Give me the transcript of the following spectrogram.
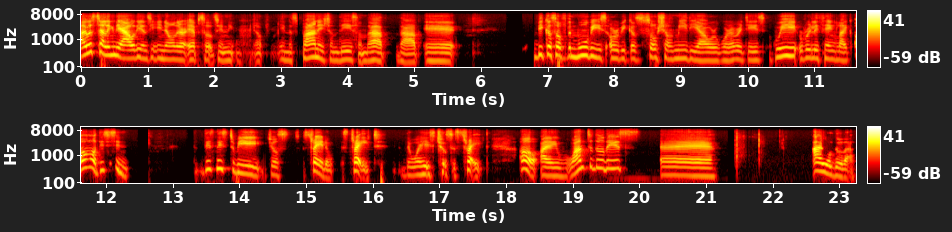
I was telling the audience in other episodes in uh, in Spanish and this and that that uh, because of the movies or because social media or wherever it is, we really think like, oh, this isn't. This needs to be just straight, straight. The way it's just straight. Oh, I want to do this. Uh, I will do that.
